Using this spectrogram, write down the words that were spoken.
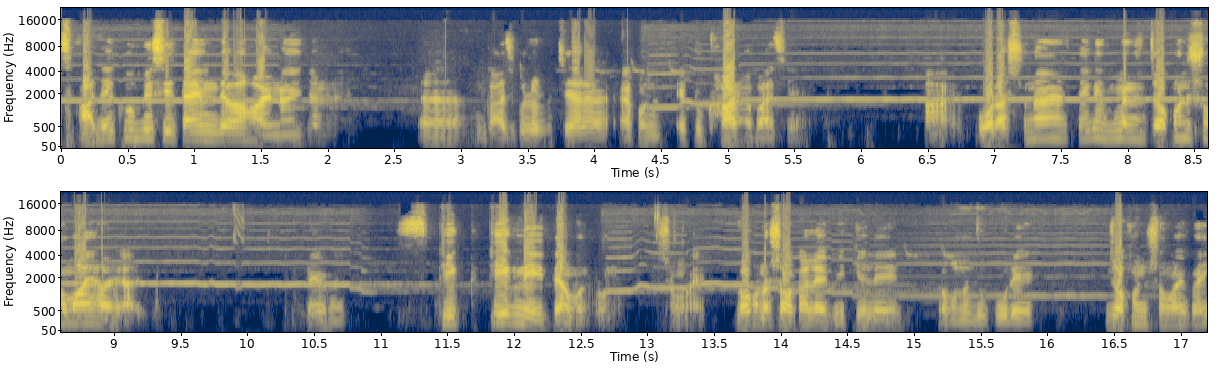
ছাদে খুব বেশি টাইম দেওয়া হয় না ওই জন্য গাছগুলোর চেহারা এখন একটু খারাপ আছে। আর পড়াশোনার থেকে মানে যখন সময় হয় আর ঠিক ঠিক নেই তেমন কোনো সময়। কখনো সকালে, বিকেলে, কখনো দুপুরে, যখন সময় পাই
